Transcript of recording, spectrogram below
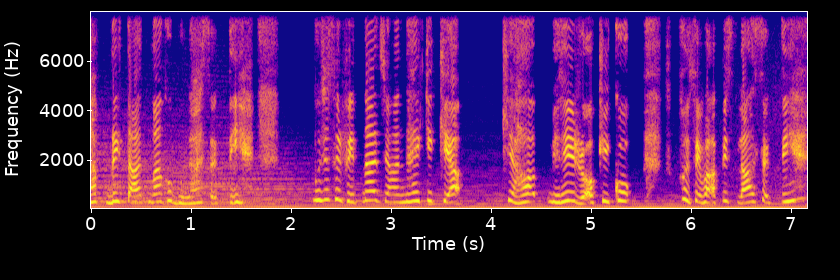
अपनी तात्मा को बुला सकती हैं। मुझे सिर्फ़ इतना जानना है कि क्या क्या आप मेरे रॉकी को उसे वापस ला सकती हैं?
